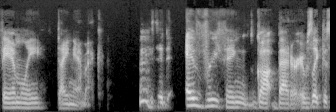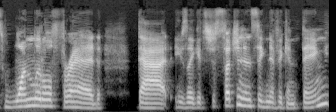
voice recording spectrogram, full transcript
family dynamic. He said everything got better. It was like this one little thread that he's like, it's just such an insignificant thing.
